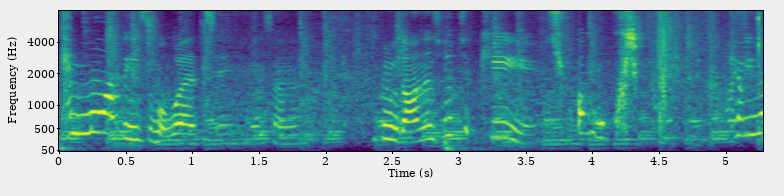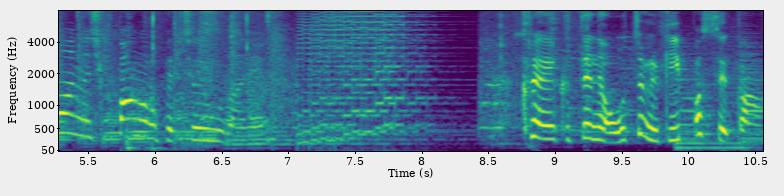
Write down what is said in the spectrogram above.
캔모아 빙수 먹어야지 여기서는. 그리고 나는 솔직히 식빵 먹고 싶어. 캔모아는 식빵으로 배 채우는 건 아니에요? 그래 그때는 어쩜 이렇게 이뻤을까?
